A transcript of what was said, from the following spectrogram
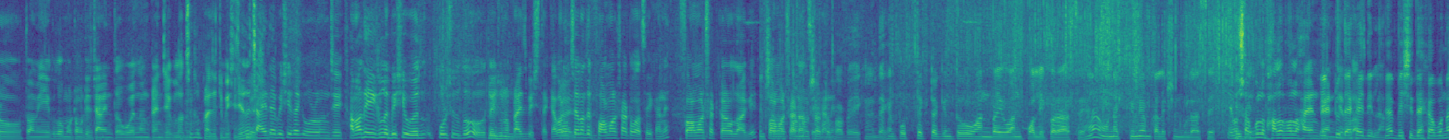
আরও তো আমি এগুলো মোটামুটি জানি তো ওয়েল নন ব্র্যান্ড যেগুলো আছে প্রাইস একটু বেশি। যেহেতু চাহিদা বেশি থাকে ওর যে আমাদের এগুলো বেশি ওয়েল পরিচিত তো তো এই জন্য প্রাইস বেশি থাকে। আবার হচ্ছে আমাদের ফর্মাল শার্টও আছে এখানে। ফর্মাল শার্ট কারও লাগে ফর্মাল শার্ট আছে এখানে। পাবে। এখানে দেখেন প্রত্যেকটা কিন্তু ওয়ান বাই ওয়ান পলি করা আছে হ্যাঁ? অনেক প্রিমিয়াম কালেকশনগুলো আছে। এবং সবগুলো ভালো ভালো হাই এন্ড ব্র্যান্ড একটু দেখাই দিলাম। হ্যাঁ বেশি দেখাবো না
